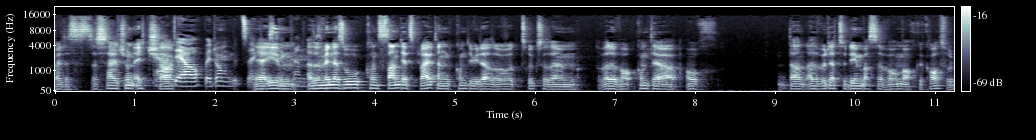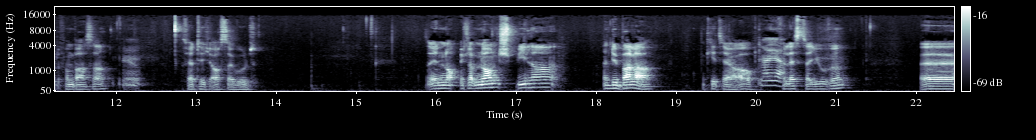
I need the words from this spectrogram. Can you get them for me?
Weil das, das ist halt schon echt stark. hat ja auch bei Dom gezeigt, Ja, der eben. kann. Also wenn er so konstant jetzt bleibt, dann kommt er wieder so zurück zu seinem, weil kommt er auch dann, also wird er zu dem, was er, warum er auch gekauft wurde von Barca. ja. Das wäre natürlich auch sehr gut. So, in noch- Ich glaube, noch ein Spieler, Dybala, geht ja auch, Naja. verlässt der Juve. Äh,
